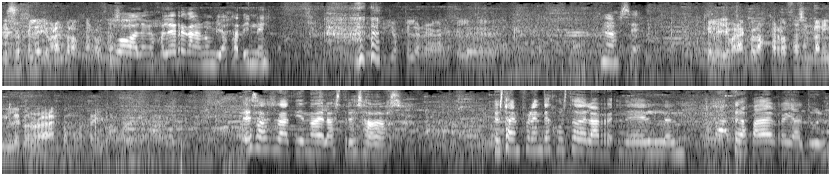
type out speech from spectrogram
Lo suyo es que le llevarán con las carrozas. O a lo mejor le regalan un viaje a Disney. Lo suyo es que le, que le, No sé. que le llevarán con las carrozas en plan y le coronarán como rey. Esa es la tienda de las tres hadas. Está enfrente justo de la, de la espada del rey Arturo. A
